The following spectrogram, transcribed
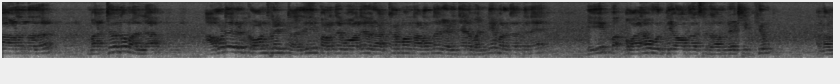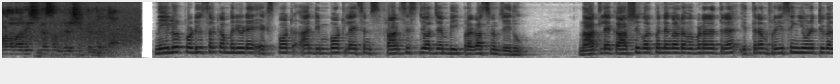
കാണുന്നത് മറ്റൊന്നുമല്ല. അവിടെ ഒരു കോൺഫ്ലിക്റ്റ് അത് ഈ പറഞ്ഞ പോലെ ഒരു അക്രമം നടന്നു കഴിഞ്ഞാൽ വന്യമൃഗത്തിനെ ഈ വന ഉദ്യോഗസ്ഥർ സംരക്ഷിക്കും. നമ്മളെ മനുഷ്യനെ സംരക്ഷിക്കുന്നില്ല. നീലൂർ പ്രൊഡ്യൂസർ കമ്പനിയുടെ export and import licence Francis George M P പ്രകാശനം ചെയ്തു. നാട്ടിലെ കാർഷികോൽപ്പന്നങ്ങളുടെ വിപണനത്തിന് ഇത്തരം ഫ്രീസിംഗ് യൂണിറ്റുകൾ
